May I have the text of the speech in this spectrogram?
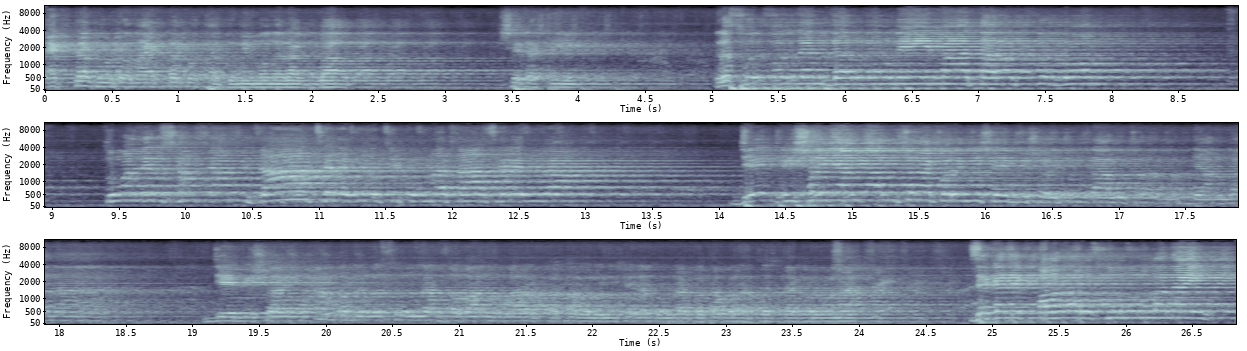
একটা ঘটনা, একটা কথা তুমি মনে রাখবা। সেটা কি? বললেন মা তোমাদের সামনে আমি যা ছেড়ে দিয়েছি, তোমরা তা ছেড়ে দিবা। যে বিষয়ে আমি আলোচনা করিনি, সেই বিষয়ে তোমরা না। যে বিষয়ে মোহাম্মদ জবান মুবারক কথা বলেন, সেটা তোমরা কথা বলার চেষ্টা করো না। যেখানে রসুল্লাহ নাই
